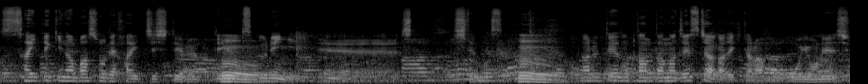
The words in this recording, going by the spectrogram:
最適な場所で配置してるっていう作りに、えーしてます、うん、ある程度簡単なジェスチャーができたらもう応用練習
